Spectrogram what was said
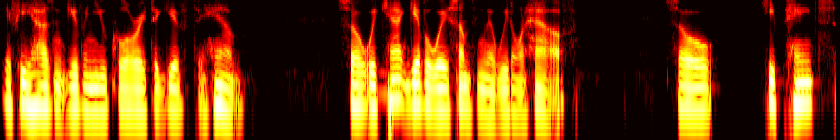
If He hasn't given you glory to give to Him? So we can't give away something that we don't have. So He paints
